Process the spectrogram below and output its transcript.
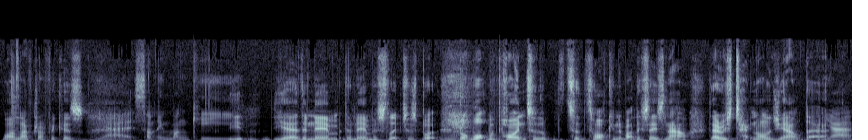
wildlife traffickers. yeah it's something monkey Yeah, the name the name has slipped us, but but what the point to the, to talking about this is now there is technology out there yeah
